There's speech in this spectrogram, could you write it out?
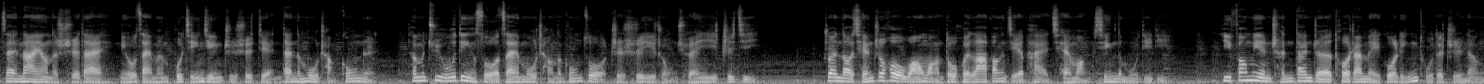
在那样的时代，牛仔们不仅仅只是简单的牧场工人，他们居无定所，在牧场的工作只是一种权宜之计。赚到钱之后，往往都会拉帮结派前往新的目的地，一方面承担着拓展美国领土的职能，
